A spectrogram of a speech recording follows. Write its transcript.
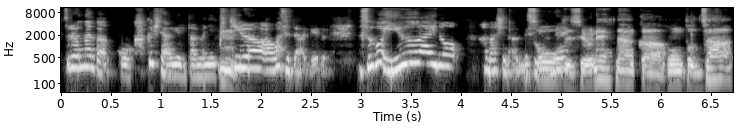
それをなんかこう、隠してあげるために、口裏を合わせてあげる。すごい友愛の話なんですそうよね。ですよね。なんか、本当ザ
